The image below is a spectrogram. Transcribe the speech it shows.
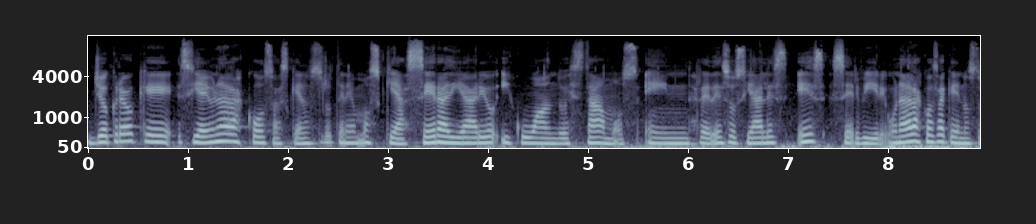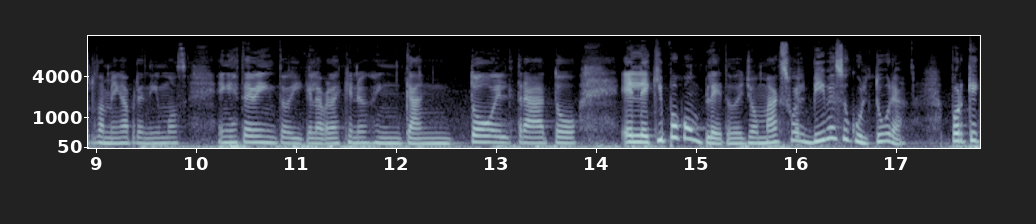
yo creo que si hay una de las cosas que nosotros tenemos que hacer a diario y cuando estamos en redes sociales es servir. Una de las cosas que nosotros también aprendimos en este evento y que la verdad es que nos encantó el trato, el equipo completo de John Maxwell vive su cultura porque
